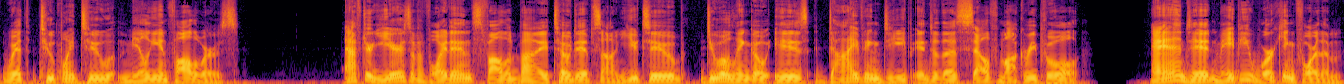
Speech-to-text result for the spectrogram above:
with 2.2 million followers. After years of avoidance followed by toe dips on YouTube, Duolingo is diving deep into the self mockery pool. And it may be working for them.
